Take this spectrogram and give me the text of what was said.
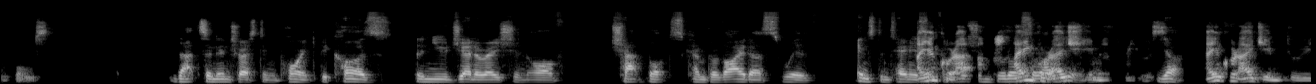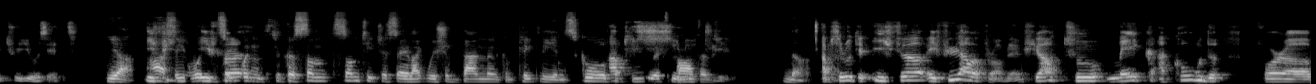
propose. That's an interesting point because the new generation of chatbots can provide us with instantaneous. I encourage, I encourage him to use. Yeah, I encourage him to to use it. Yeah, if, ah, so you, would, if, so you wouldn't because some some teachers say like we should ban them completely in school. Absolutely. No. Absolutely. If uh, if you have a problem, if you have to make a code for uh,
